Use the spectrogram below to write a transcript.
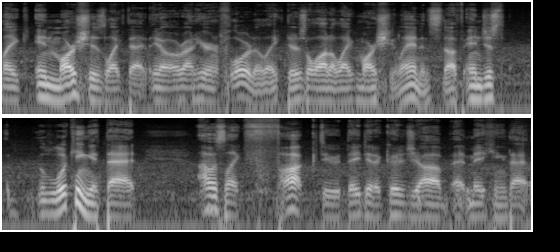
like in marshes like that, you know, around here in Florida. Like there's a lot of like marshy land and stuff and just looking at that I was like, fuck, dude, they did a good job at making that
